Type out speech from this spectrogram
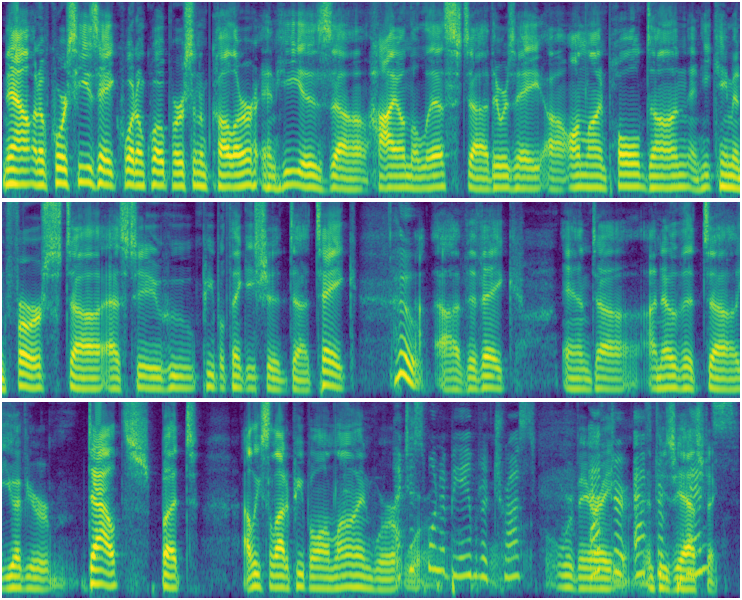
Now, and of course, he's a quote unquote person of color, and he is uh, high on the list. Uh, there was a uh, online poll done, and he came in first uh, as to who people think he should uh, take. Who? Uh, Vivek. And uh, I know that uh, you have your doubts, but at least a lot of people online were I just were, want to be able to trust. were very after, after enthusiastic. Pence,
